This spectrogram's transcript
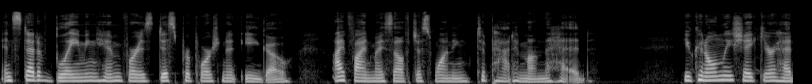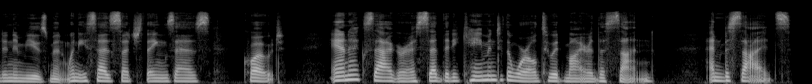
Instead of blaming him for his disproportionate ego, I find myself just wanting to pat him on the head. You can only shake your head in amusement when he says such things as, quote, Anaxagoras said that he came into the world to admire the sun. And besides,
